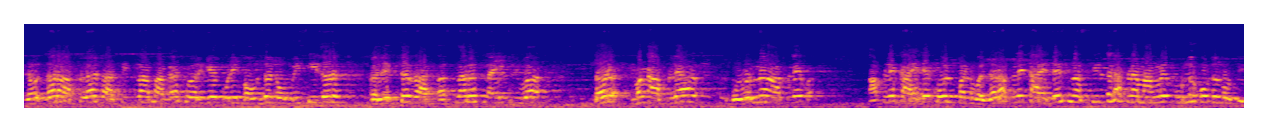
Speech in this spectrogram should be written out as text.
जर आपल्या जातीतला मागासवर्गीय कोणी बहुजन ओबीसी जर कलेक्टर असणारच नाही किंवा तर मग आपल्या धोरण आपले आपले कायदे कोण बनवत जर आपले कायदेच नसतील तर आपल्या मागण्या पूर्ण कुठून होतील?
